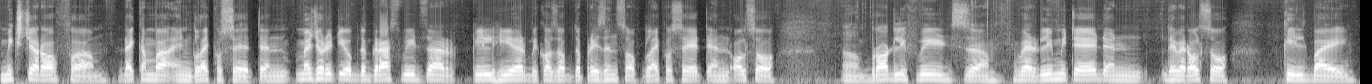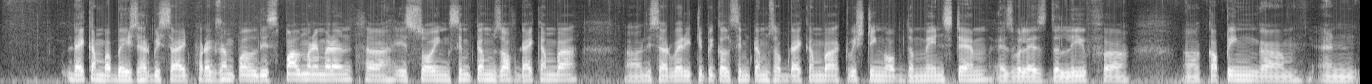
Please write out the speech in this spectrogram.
mixture of um, dicamba and glyphosate and majority of the grass weeds are killed here because of the presence of glyphosate and also uh, broadleaf weeds um, were limited and they were also killed by dicamba based herbicide. For example, this palmer amaranth uh, is showing symptoms of dicamba. Uh, these are very typical symptoms of dicamba, twisting of the main stem as well as the leaf uh, uh, cupping um, and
